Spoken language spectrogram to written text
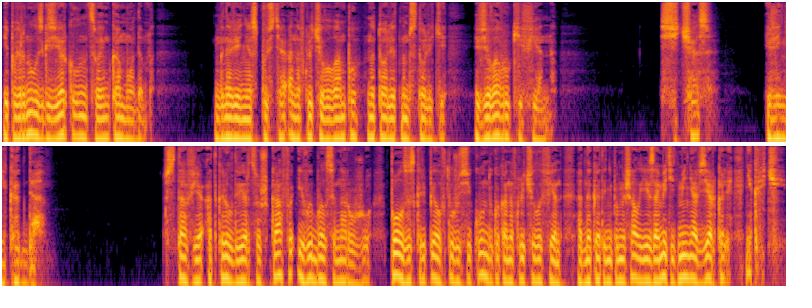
и повернулась к зеркалу над своим комодом. Мгновение спустя она включила лампу на туалетном столике и взяла в руки фен. «Сейчас или никогда?» Встав, я открыл дверцу шкафа и выбрался наружу. Пол заскрипел в ту же секунду, как она включила фен, однако это не помешало ей заметить меня в зеркале. «Не кричи!»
